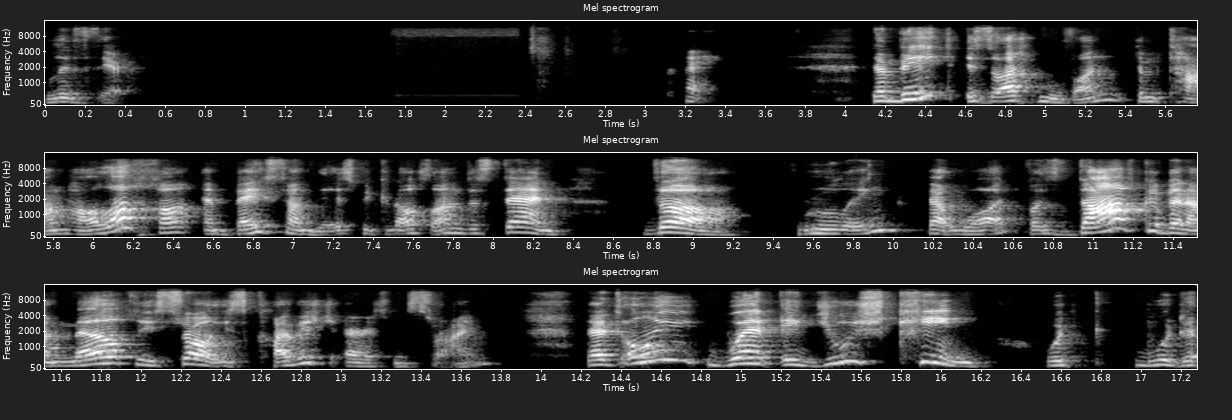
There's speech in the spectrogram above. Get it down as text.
live there. Okay. The beat is achmuvan, the tam halacha, and based on this, we can also understand the ruling that what was Davka ben Amelch Yisrael is Kavish Eretz Mitzrayim. That only when a Jewish king would would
